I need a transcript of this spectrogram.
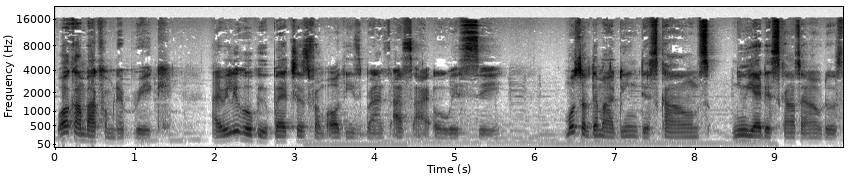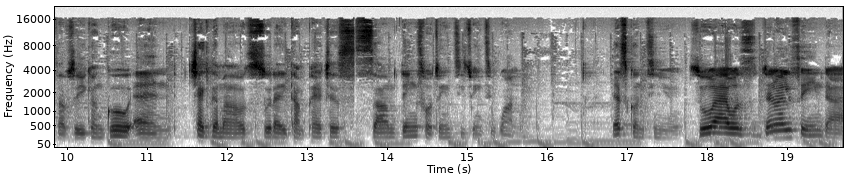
Welcome back from the break. I really hope you purchase from all these brands as I always say. Most of them are doing discounts, New Year discounts and all those stuff. So you can go and check them out so that you can purchase some things for 2021. Let's continue. So I was generally saying that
